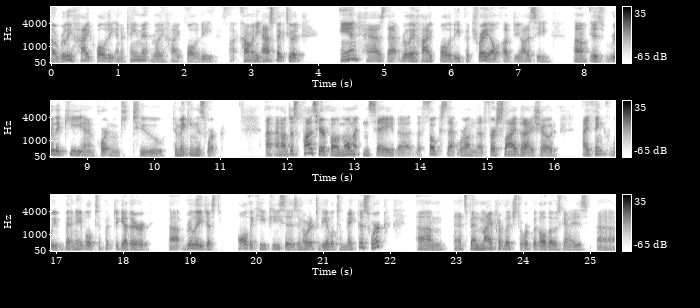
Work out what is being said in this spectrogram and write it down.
a really high quality entertainment, really high quality uh, comedy aspect to it, and has that really high quality portrayal of geodesy um, is really key and important to, to making this work. Uh, and I'll just pause here for a moment and say the, the folks that were on the first slide that I showed, I think we've been able to put together uh, really just all the key pieces in order to be able to make this work. Um, and it's been my privilege to work with all those guys uh,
